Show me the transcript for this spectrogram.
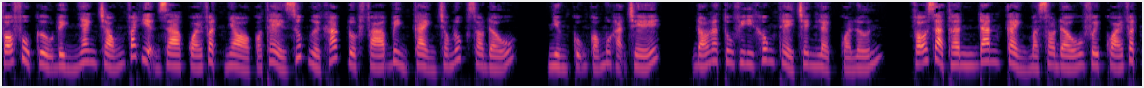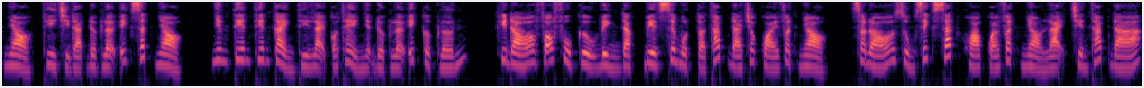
Võ phủ cửu đỉnh nhanh chóng phát hiện ra quái vật nhỏ có thể giúp người khác đột phá bình cảnh trong lúc giao đấu, nhưng cũng có một hạn chế, đó là tu vi không thể tranh lệch quá lớn. Võ giả thần đan cảnh mà so đấu với quái vật nhỏ thì chỉ đạt được lợi ích rất nhỏ, nhưng tiên thiên cảnh thì lại có thể nhận được lợi ích cực lớn. Khi đó võ phủ cửu đỉnh đặc biệt xây một tòa tháp đá cho quái vật nhỏ, sau đó dùng xích sắt khóa quái vật nhỏ lại trên tháp đá.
